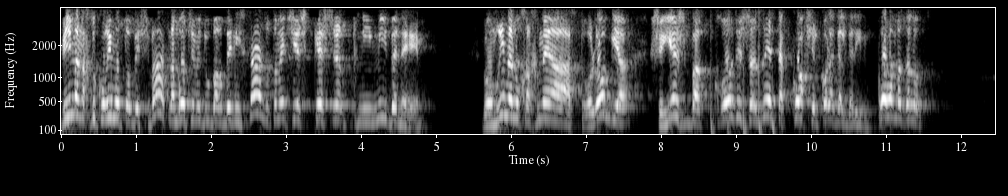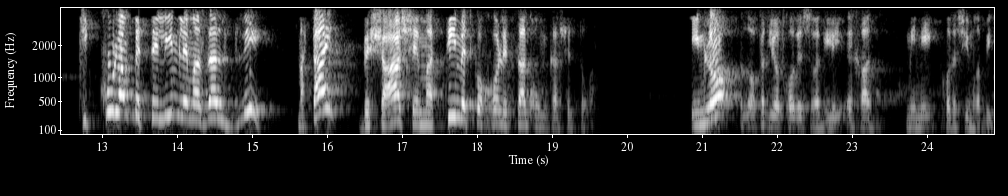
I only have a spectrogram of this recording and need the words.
ואם אנחנו קוראים אותו בשבט, למרות שמדובר בניסן, זאת אומרת שיש קשר פנימי ביניהם. ואומרים לנו חכמי האסטרולוגיה שיש בחודש הזה את הכוח של כל הגלגלים, כל המזלות. כי כולם בטלים למזל דלי. מתי? בשעה שמתאים את כוחו לצד עומקה של תורה. אם לא, זה הופך להיות חודש רגיל, אחד מיני חודשים רבים.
